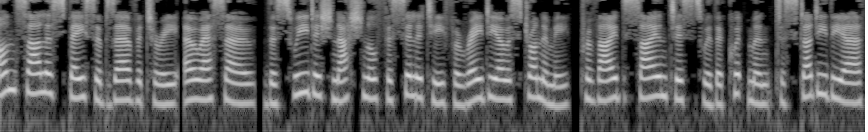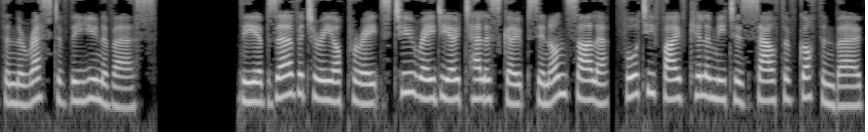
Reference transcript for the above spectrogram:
Onsala Space Observatory OSO, the Swedish National Facility for Radio Astronomy, provides scientists with equipment to study the Earth and the rest of the universe. The observatory operates two radio telescopes in Onsala, 45 km south of Gothenburg,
